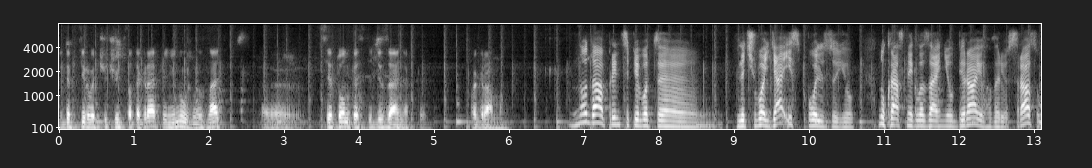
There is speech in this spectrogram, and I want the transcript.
редактировать чуть-чуть фотографии, не нужно знать э, все тонкости дизайнерской программы. Ну да, в принципе, вот э, для чего я использую. Ну, красные глаза я не убираю, говорю сразу.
